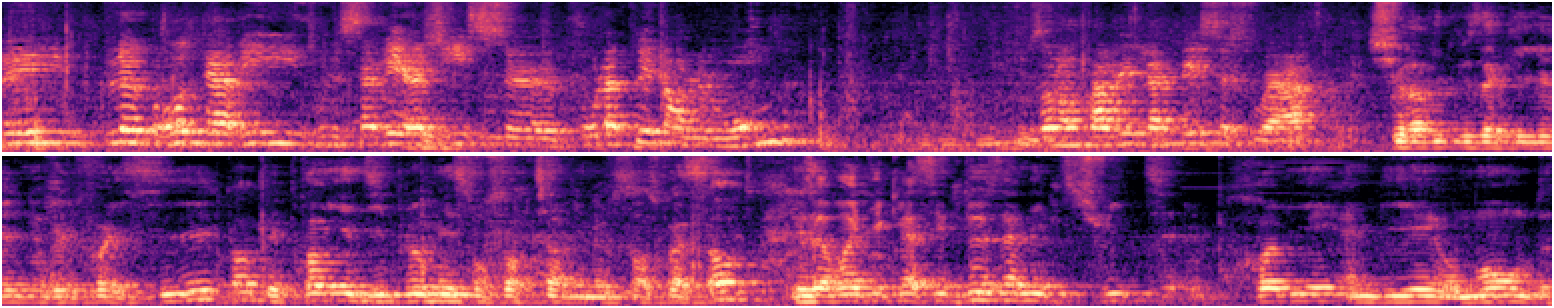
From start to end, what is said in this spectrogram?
les clubs Rotary, vous le savez, agissent pour la paix dans le monde. Nous allons parler de la paix ce soir. Je suis ravi de vous accueillir une nouvelle fois ici. Quand les premiers diplômés sont sortis en 1960, nous avons été classés deux années de suite premier MBA au monde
